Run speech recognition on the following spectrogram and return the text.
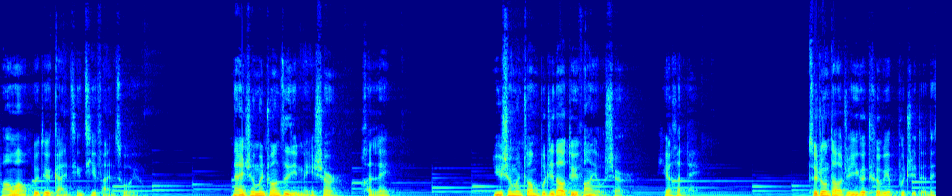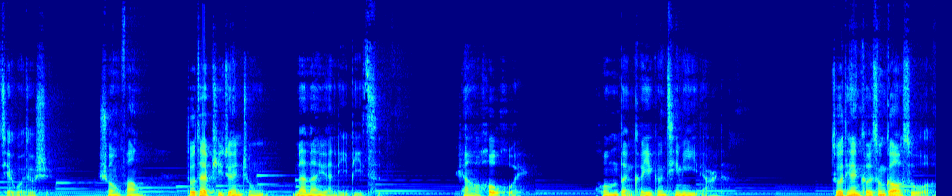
往往会对感情起反作用。男生们装自己没事儿，很累。女生们装不知道对方有事儿，也很累。最终导致一个特别不值得的结果，就是双方都在疲倦中慢慢远离彼此，然后后悔，我们本可以更亲密一点的。昨天可颂告诉我，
